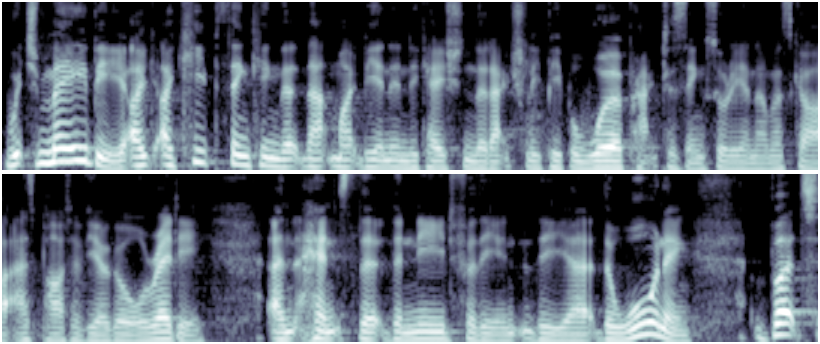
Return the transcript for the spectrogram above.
which maybe, I, I, keep thinking that that might be an indication that actually people were practicing Surya Namaskar as part of yoga already, and hence the, the need for the, the, uh, the warning. But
